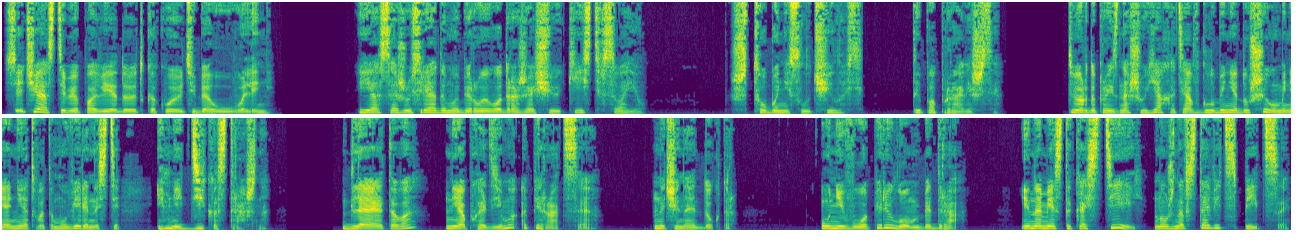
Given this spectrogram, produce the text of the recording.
Сейчас тебе поведают, какой у тебя уволень». Я сажусь рядом и беру его дрожащую кисть в свою. Что бы ни случилось, ты поправишься. Твердо произношу я, хотя в глубине души у меня нет в этом уверенности, и мне дико страшно. Для этого необходима операция, начинает доктор. У него перелом бедра, и на место костей нужно вставить спицы.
